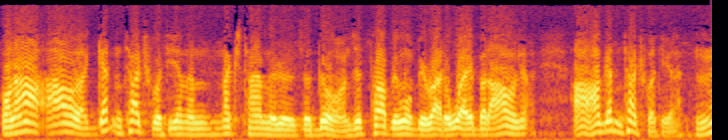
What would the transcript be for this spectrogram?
Well, now I'll uh, get in touch with you and the next time there's a doings. It probably won't be right away, but I'll I'll, I'll get in touch with you. Hmm?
